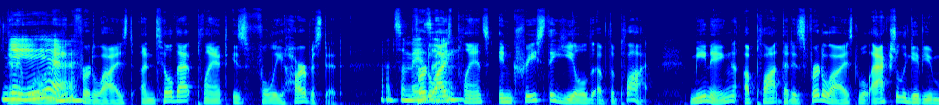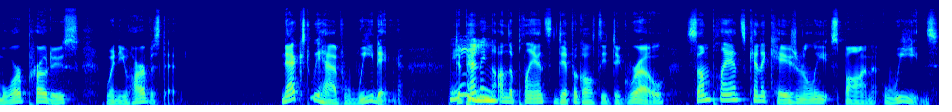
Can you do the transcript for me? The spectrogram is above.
and Yeah, it will yeah, remain fertilized until that plant is fully harvested. That's amazing. Fertilized plants increase the yield of the plot, meaning a plot that is fertilized will actually give you more produce when you harvest it. Next, we have weeding. Depending on the plant's difficulty to grow, some plants can occasionally spawn weeds.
